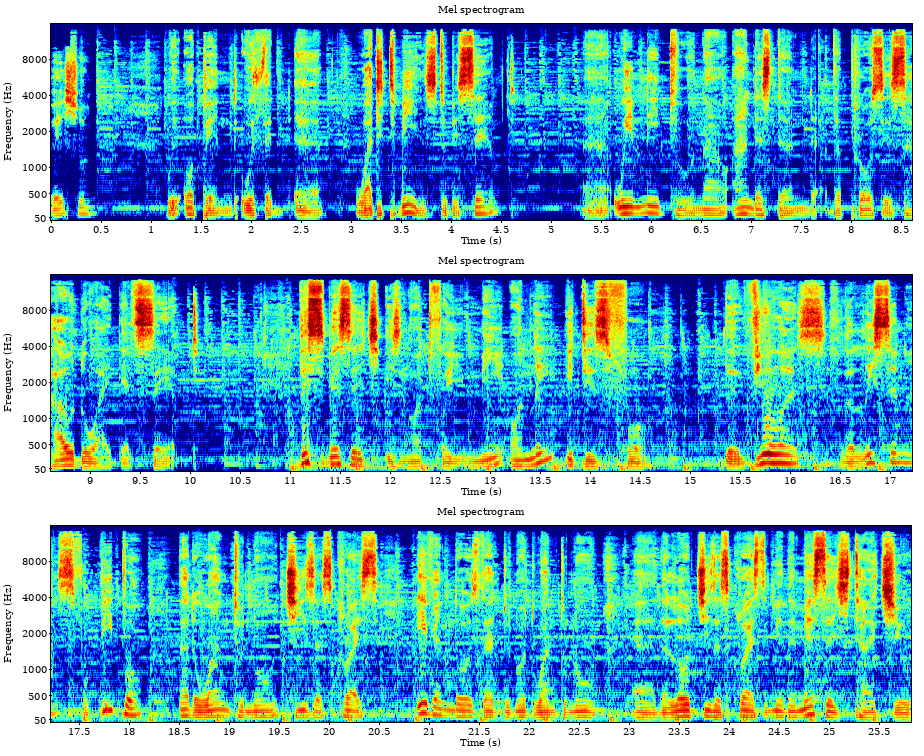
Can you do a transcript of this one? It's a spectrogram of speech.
salvation. We opened with the, uh, what it means to be saved. Uh, we need to now understand the process. How do I get saved? This message is not for you, me only, it is for the viewers, for the listeners, for people that want to know Jesus Christ, even those that do not want to know uh, the Lord Jesus Christ. May the message touch you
